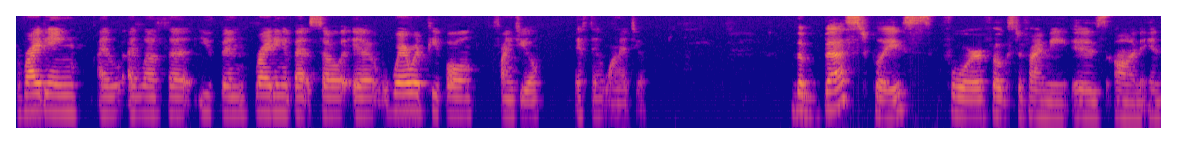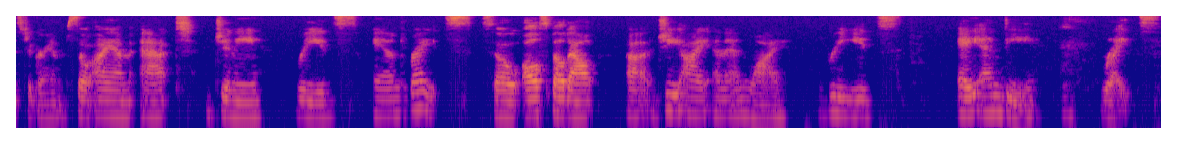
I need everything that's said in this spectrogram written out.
writing? I, I love that you've been writing a bit. So, uh, where would people find you if they wanted to? The best place for folks to find me is on Instagram. So I am at Ginny Reads and Writes. So all spelled out uh, G I N N Y Reads A N D Writes.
